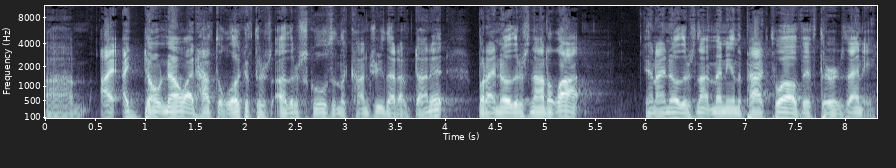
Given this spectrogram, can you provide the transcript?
Um, I, I don't know. I'd have to look if there's other schools in the country that have done it, but I know there's not a lot. And I know there's not many in the Pac 12 if there's any.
